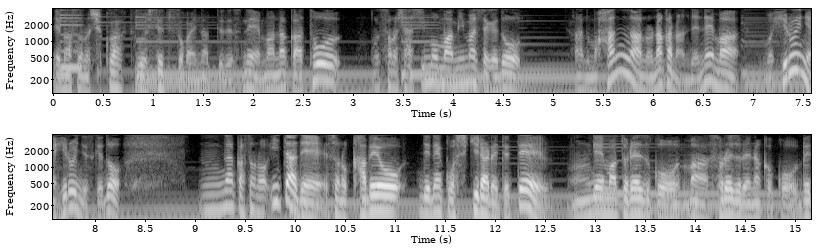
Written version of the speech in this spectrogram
えまあ、その宿泊施設とかになってですね、まあ、なんか、と、その写真もまあ見ましたけど、あのハンガーの中なんでね、まあ、広いには広いんですけど、なんかその板でその壁をでねこう仕切られててでまあとりあえずこうまあそれぞれなんかこう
